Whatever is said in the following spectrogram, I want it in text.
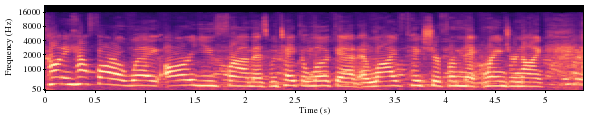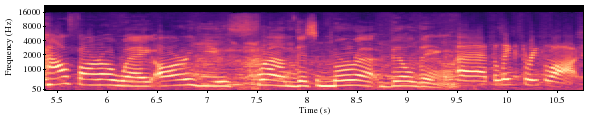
Connie, how far away are you from, as we take a look at a live picture from Ranger 9, how far away are you from this Murrah building? Uh, I believe three blocks.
